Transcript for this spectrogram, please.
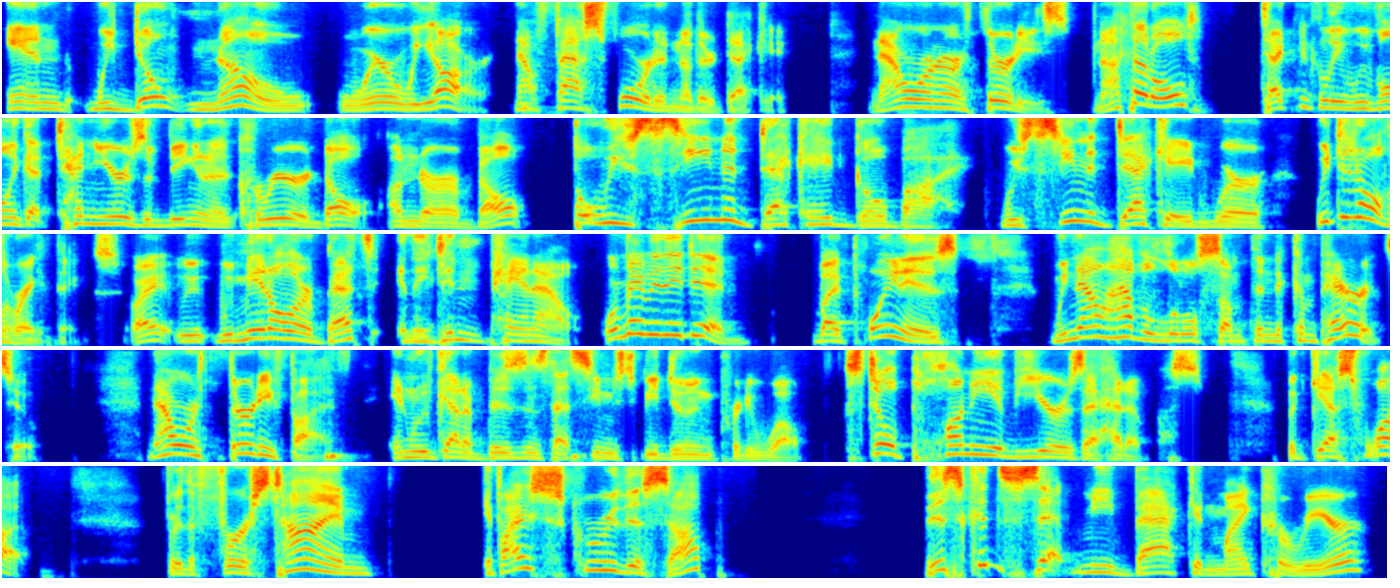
and we don't know where we are. Now, fast forward another decade. Now we're in our 30s, not that old, Technically, we've only got 10 years of being a career adult under our belt, but we've seen a decade go by. We've seen a decade where we did all the right things, right? We, we made all our bets and they didn't pan out, or maybe they did. My point is, we now have a little something to compare it to. Now we're 35 and we've got a business that seems to be doing pretty well. Still plenty of years ahead of us. But guess what? For the first time, if I screw this up, this could set me back in my career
